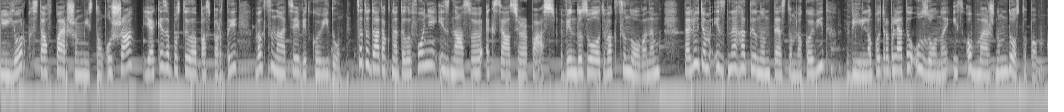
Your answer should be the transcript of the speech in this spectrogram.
Нью-Йорк став першим містом у США, яке запустило паспорти вакцинації від ковіду. Це додаток на телефоні із назвою Excelsior Pass. Він дозволить вакцинованим та людям із негативним тестом на ковід вільно потрапляти у зони із обмеженим доступом.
